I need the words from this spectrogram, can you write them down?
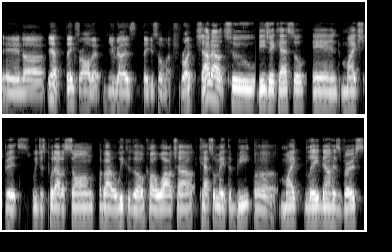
And uh, yeah, thanks for all that. You guys, thank you so much. Roy? Shout out to DJ Castle and Mike Spitz. We just put out a song about a week ago called Wild Child. Castle made the beat. Uh, Mike laid down his verse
